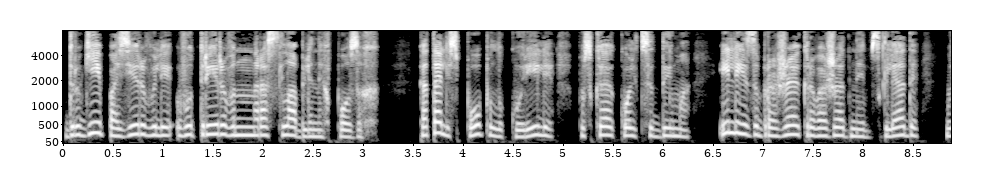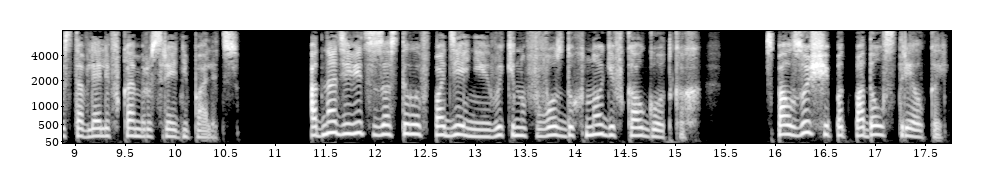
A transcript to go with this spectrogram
Другие позировали в утрированно расслабленных позах. Катались по полу, курили, пуская кольца дыма, или, изображая кровожадные взгляды, выставляли в камеру средний палец. Одна девица застыла в падении, выкинув в воздух ноги в колготках, сползущий под подол стрелкой.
